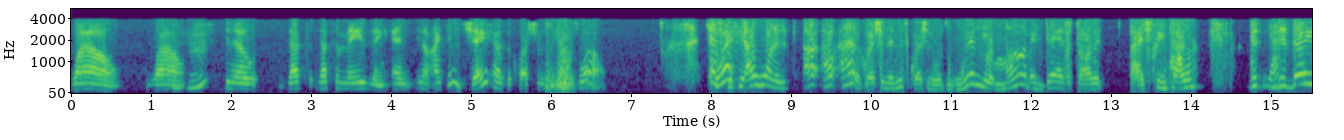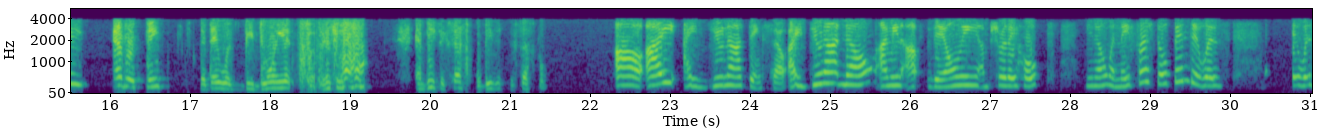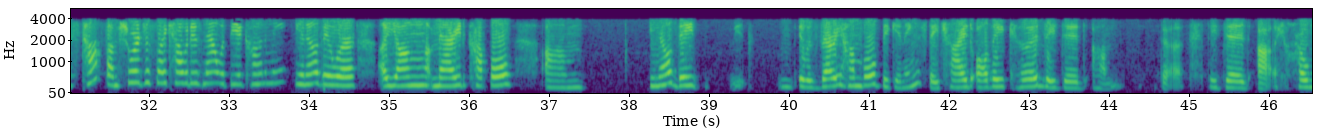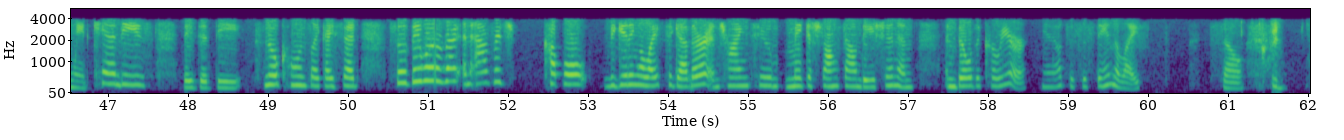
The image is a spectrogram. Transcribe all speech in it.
Wow. Wow. Mm-hmm. You know, that's that's amazing. And you know, I think Jay has a question for you as well. Yes, sure. see, I wanted I, I I had a question and this question was when your mom and dad started the ice cream parlor, did yeah. did they ever think that they would be doing it for this long and be successful? Be this successful? Oh, I I do not think so. I do not know. I mean, uh, they only I'm sure they hoped. You know, when they first opened, it was it was tough. I'm sure, just like how it is now with the economy. You know, they were a young married couple. Um, you know, they it was very humble beginnings. They tried all they could. They did um the they did uh homemade candies they did the snow cones like i said so they were an average couple beginning a life together and trying to make a strong foundation and and build a career you know to sustain the life so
